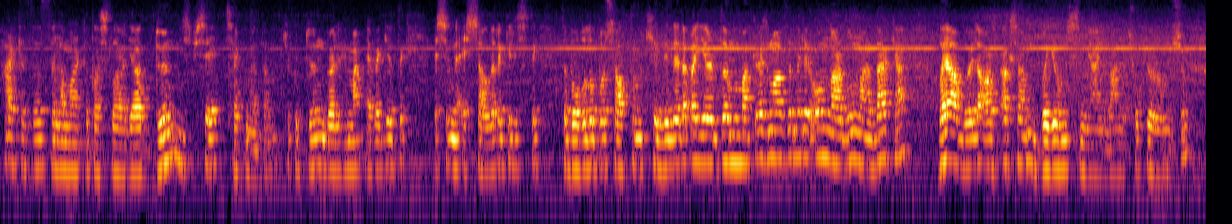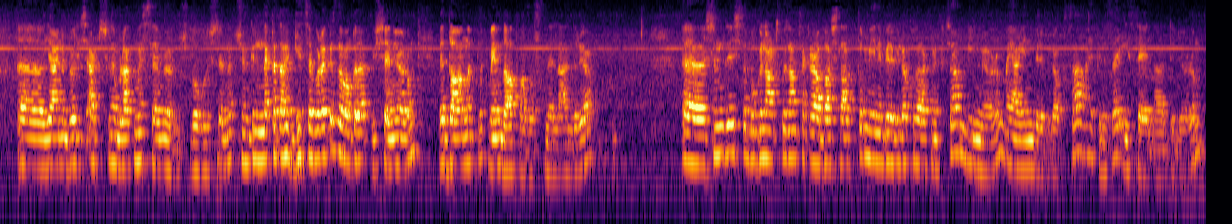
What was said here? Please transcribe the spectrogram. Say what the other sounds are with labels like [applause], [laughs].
Herkese selam arkadaşlar. Ya dün hiçbir şey çekmedim. Çünkü dün böyle hemen eve girdik. E şimdi eşyalara giriştik. İşte bavulu boşalttım, kirlileri ayırdım, makyaj malzemeleri onlar bunlar derken bayağı böyle akşam bayılmışım yani ben de çok yorulmuşum. Ee, yani böyle hiç ertesi güne bırakmayı sevmiyorum şu bavul işlerini. Çünkü ne kadar [laughs] geçe bırakırsam o kadar üşeniyorum. Ve dağınıklık beni daha fazla sinirlendiriyor. Ee, şimdi işte bugün artık yüzden tekrar başlattım. Yeni bir vlog olarak mı yapacağım bilmiyorum. Eğer yeni bir vlogsa hepinize iyi seyirler diliyorum.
